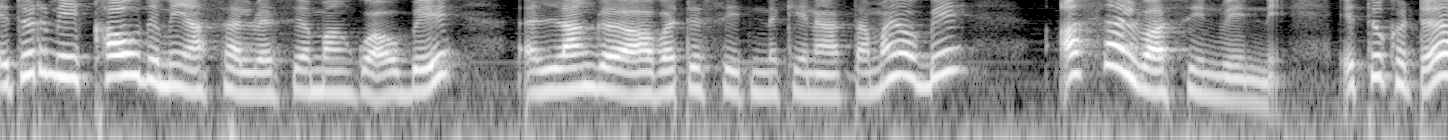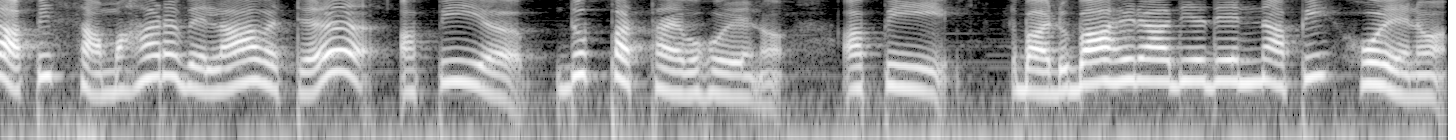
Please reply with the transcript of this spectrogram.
එතුට මේ කෞද මේ අසල්වැසිය මංකු ඔබේ ළඟ අවට සිටින කෙනා තමයි ඔබේ අසල්වාසින් වෙන්නේ. එතකොට අපි සමහර වෙලාවට අපි දුප්පත් අයව හොයනවා. අපි බඩු බාහිරාදිය දෙන්න අපි හොයනවා.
